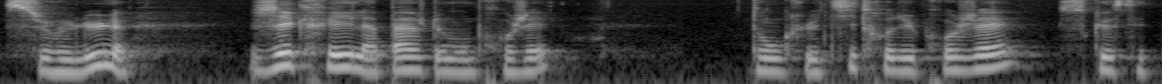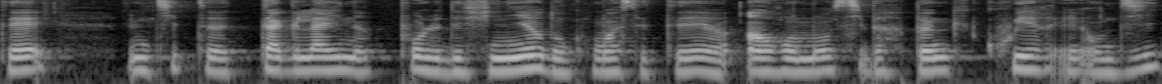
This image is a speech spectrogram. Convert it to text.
sur Ulule. J'ai créé la page de mon projet. Donc le titre du projet, ce que c'était, une petite euh, tagline pour le définir. Donc moi c'était euh, un roman cyberpunk queer et handy.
